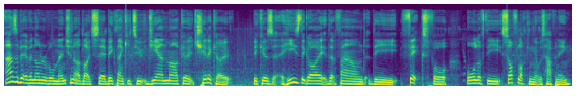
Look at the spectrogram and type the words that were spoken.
As a bit of an honorable mention, I'd like to say a big thank you to Gianmarco Chirico because he's the guy that found the fix for all of the soft locking that was happening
